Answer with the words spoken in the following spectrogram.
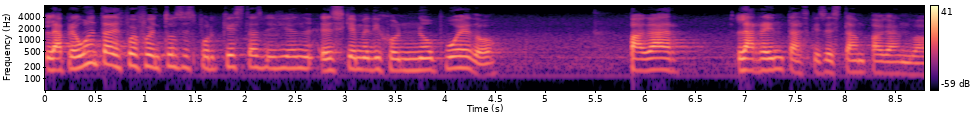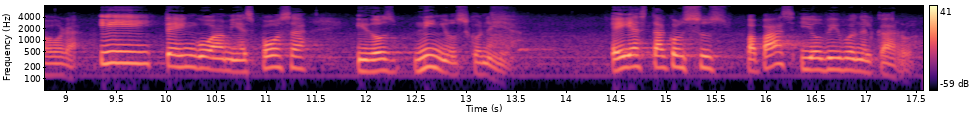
la pregunta después fue, entonces, ¿por qué estás viviendo? Es que me dijo, no puedo pagar las rentas que se están pagando ahora. Y tengo a mi esposa y dos niños con ella. Ella está con sus papás y yo vivo en el carro.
